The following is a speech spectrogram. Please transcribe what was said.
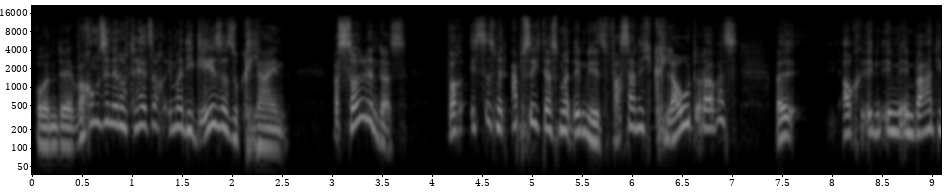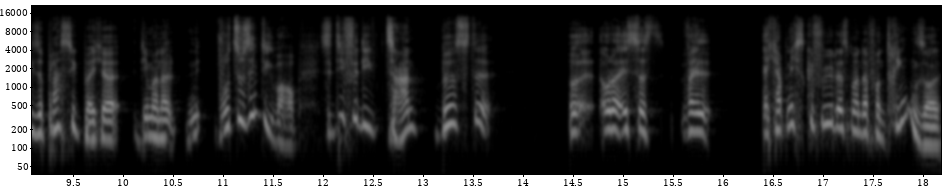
Und äh, warum sind in Hotels auch immer die Gläser so klein? Was soll denn das? Ist das mit Absicht, dass man irgendwie das Wasser nicht klaut oder was? Weil auch in, im, im Bad diese Plastikbecher, die man halt. Wozu sind die überhaupt? Sind die für die Zahnbürste? Oder ist das, weil ich habe nicht das Gefühl, dass man davon trinken soll,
